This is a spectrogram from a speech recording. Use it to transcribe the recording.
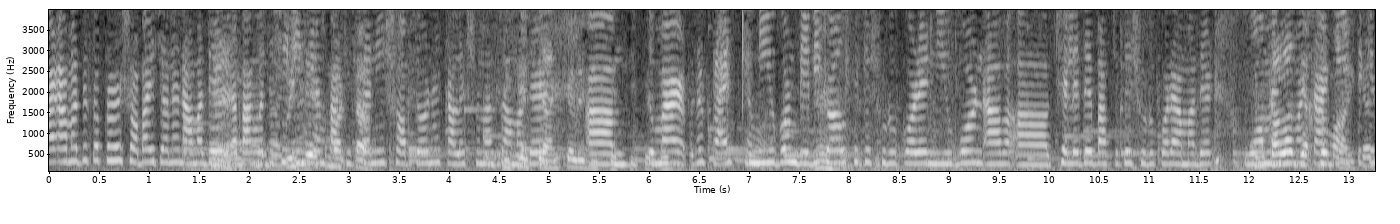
আর আমাদের তো আপনারা সবাই জানেন আমাদের বাংলাদেশি ইন্ডিয়ান পাকিস্তানি সব ধরনের কালেকশন আছে আমাদের। তোমার নিউবর্ন বেবি গার্ল থেকে শুরু করে নিউবর্ন ছেলেদের বাচ্চা থেকে শুরু করে আমাদের ওমেন থেকে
